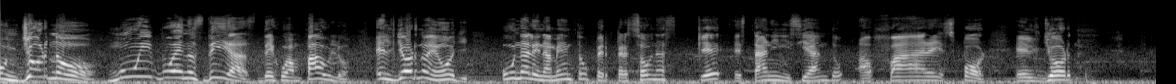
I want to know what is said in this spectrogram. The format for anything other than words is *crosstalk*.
Buongiorno, muy buenos días de Juan Pablo. El giorno de hoy, un allenamento per personas que están iniciando a fare sport. El giorno,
